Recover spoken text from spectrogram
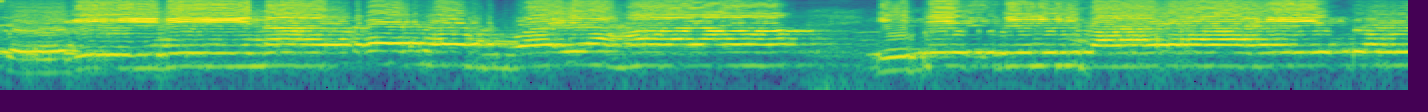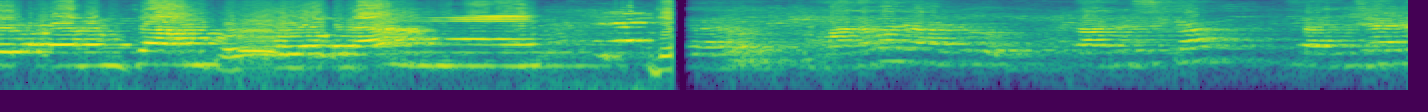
शरीरेण प्रथं ఇది శ్రీవారాహి స్తోత్రం సంపూర్ణం మనవరాలు తనుష్క సంజన.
